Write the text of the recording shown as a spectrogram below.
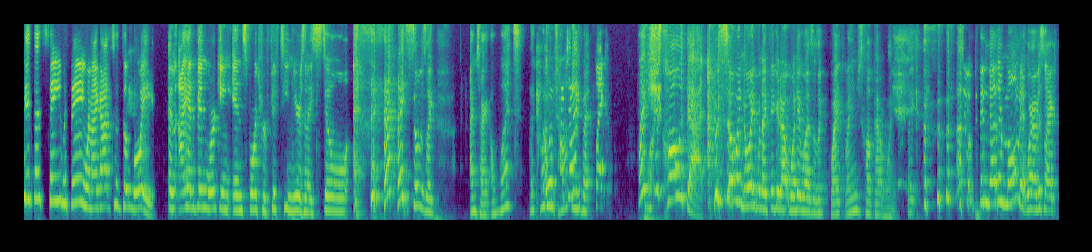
did the same thing when I got to Deloitte and I had been working in sports for 15 years and I still I still was like, I'm sorry, a what? Like what are oh, you talking about? Like why did you just call it that? I was so annoyed when I figured out what it was. I was like, why, why didn't you just call it PowerPoint? Like so another moment where I was like,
